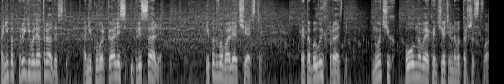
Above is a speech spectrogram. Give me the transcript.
они подпрыгивали от радости, они кувыркались и плясали, и подвывали от счастья. Это был их праздник, ночь их полного и окончательного торжества.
